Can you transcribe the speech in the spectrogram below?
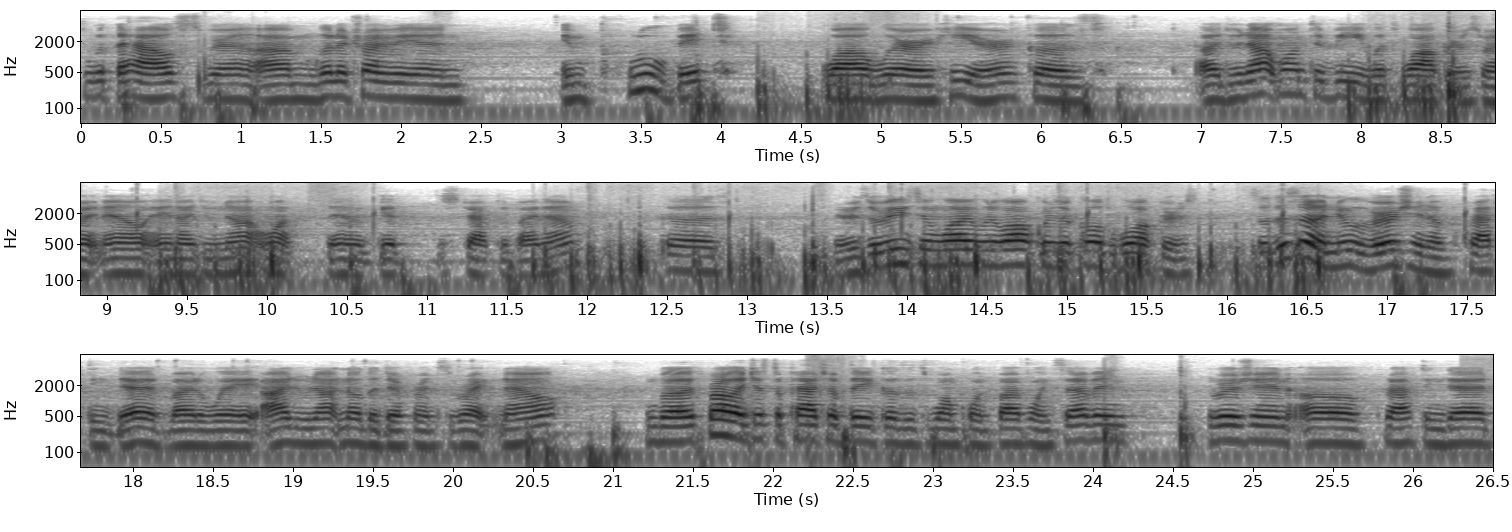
with the house. We're, I'm going to try and improve it while we're here. Because I do not want to be with walkers right now. And I do not want to get distracted by them. Because there's a reason why walkers are called walkers. So this is a new version of Crafting Dead, by the way. I do not know the difference right now. But it's probably just a patch update because it's 1.5.7 version of Crafting Dead.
